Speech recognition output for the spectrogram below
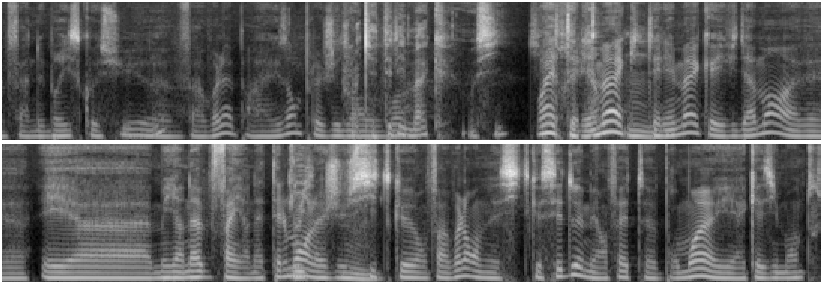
enfin de Brice Cossu, Mhm. enfin voilà, par exemple, je veux dire, qu'il y a voit- Télémac aussi. Ouais. Télémac, Mhm. Télémac évidemment. et mais il y en a, enfin il y en a tellement. Oui. Là, je Mhm. cite que, enfin voilà, on ne cite que ces deux, mais en fait, pour moi, il y a quasiment tout-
